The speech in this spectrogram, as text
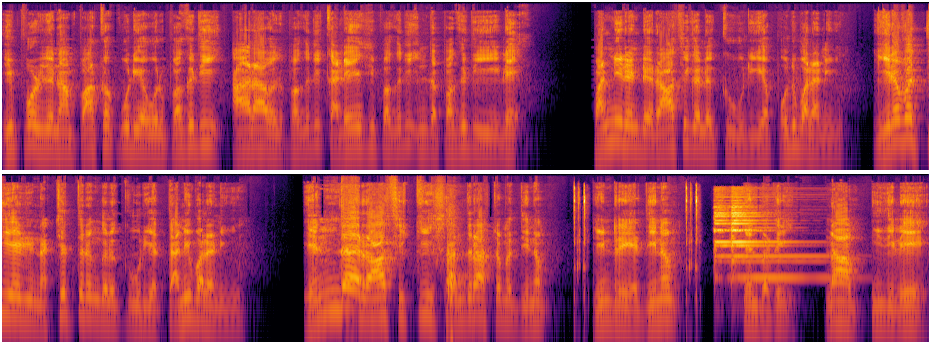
இப்பொழுது நாம் பார்க்கக்கூடிய ஒரு பகுதி ஆறாவது பகுதி கடைசி பகுதி இந்த பகுதியிலே பன்னிரண்டு ராசிகளுக்கு உரிய பொது பலனையும் இருபத்தி ஏழு நட்சத்திரங்களுக்கு உரிய தனி பலனையும் எந்த ராசிக்கு சந்திராஷ்டம தினம் இன்றைய தினம் என்பதை நாம் இதிலே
